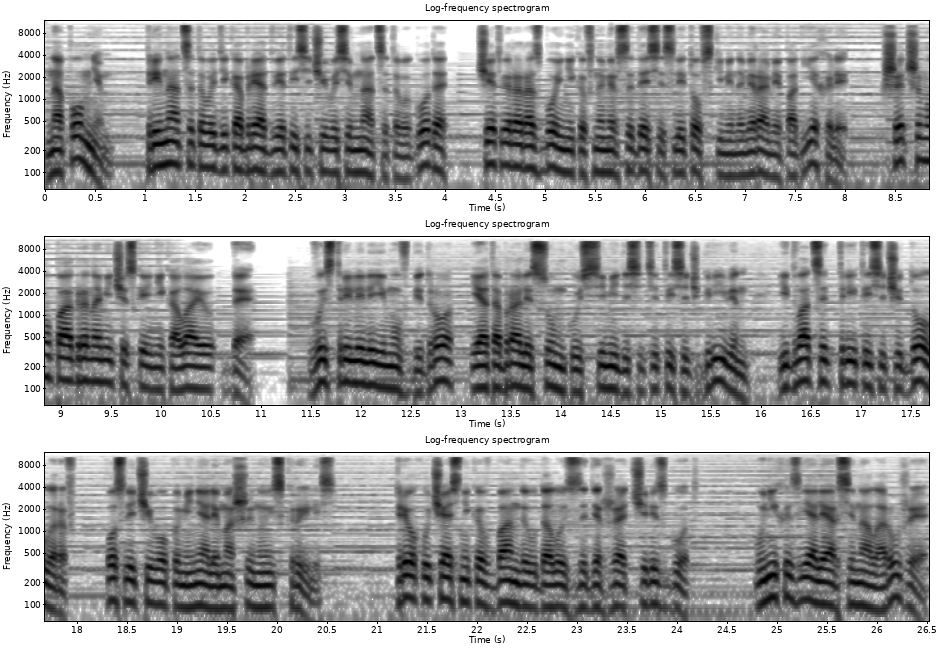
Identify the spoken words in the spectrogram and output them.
Напомним, 13 декабря 2018 года четверо разбойников на «Мерседесе» с литовскими номерами подъехали к шедшему по агрономической Николаю Д выстрелили ему в бедро и отобрали сумку с 70 тысяч гривен и 23 тысячи долларов, после чего поменяли машину и скрылись. Трех участников банды удалось задержать через год. У них изъяли арсенал оружия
